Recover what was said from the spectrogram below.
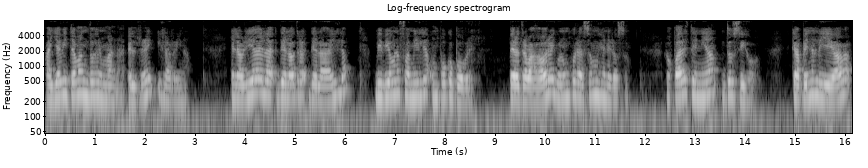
Allí habitaban dos hermanas, el rey y la reina. En la orilla de la, otra de la isla vivía una familia un poco pobre, pero trabajadora y con un corazón muy generoso. Los padres tenían dos hijos, que apenas le llegaba,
